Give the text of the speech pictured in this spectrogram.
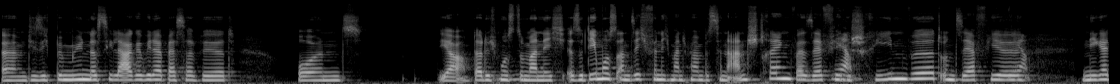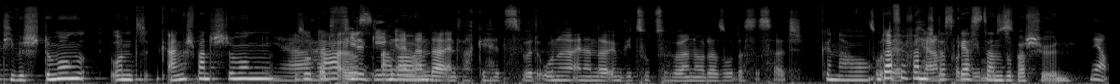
ähm, die sich bemühen, dass die Lage wieder besser wird. Und ja, dadurch musste man nicht, also Demos an sich finde ich manchmal ein bisschen anstrengend, weil sehr viel ja. geschrien wird und sehr viel ja. negative Stimmung und angespannte Stimmung ja, so halt da viel ist. gegeneinander einfach gehetzt wird, ohne einander irgendwie zuzuhören oder so. Das ist halt. Genau. So und dafür fand Kern ich das gestern Demos. super schön. Ja.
